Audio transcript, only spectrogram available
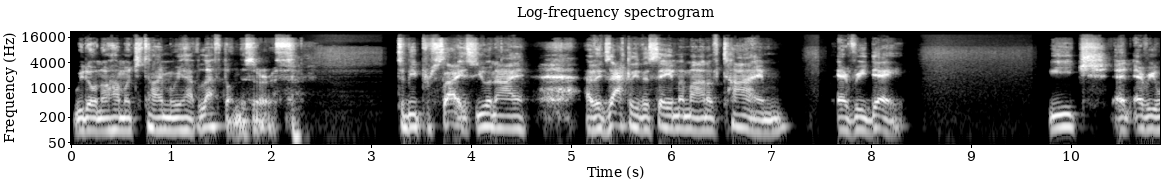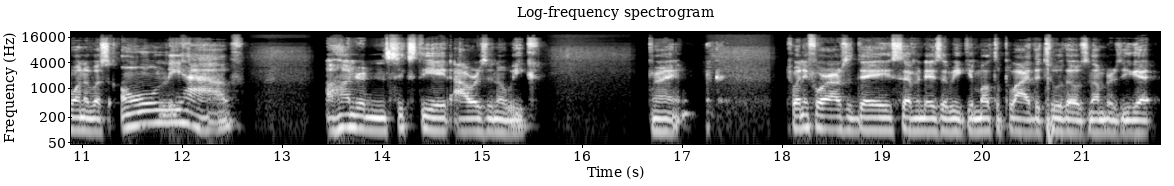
we don't know how much time we have left on this earth. To be precise, you and I have exactly the same amount of time every day. Each and every one of us only have 168 hours in a week, right? 24 hours a day, seven days a week. You multiply the two of those numbers, you get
